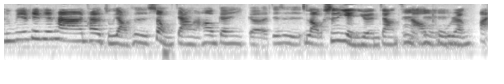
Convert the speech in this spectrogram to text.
《如蝶翩翩》它它的主角是宋江，然后跟一个就是老师演员这样子，然后仆人换。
